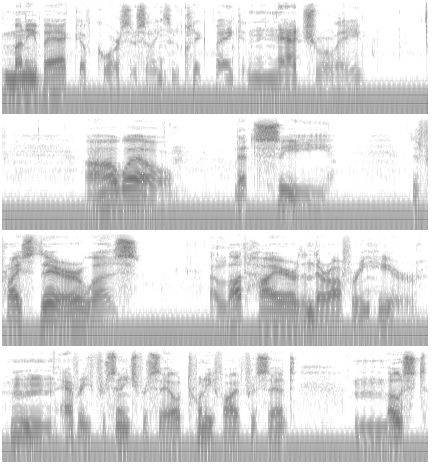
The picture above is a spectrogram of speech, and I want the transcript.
money back. Of course, they're selling through ClickBank naturally. Ah, well, let's see. The price there was a lot higher than they're offering here. Hmm, average percentage per sale 25%. Most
